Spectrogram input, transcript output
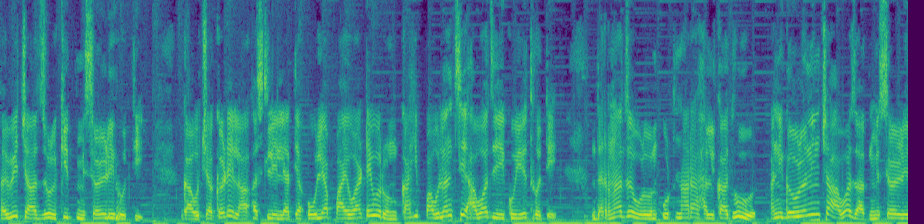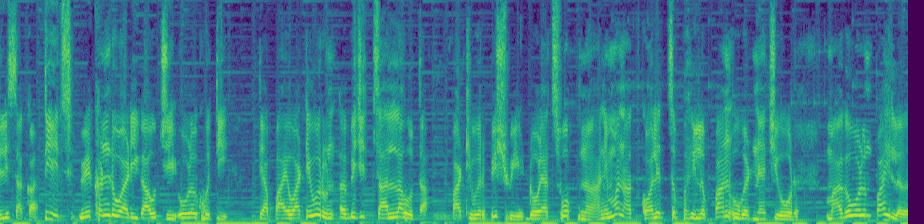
हवेच्या झुळकीत मिसळली होती. गावच्या कडेला असलेल्या त्या ओल्या पायवाटेवरून काही पावलांचे आवाज ऐकू येत होते. धरणाजवळून उठणारा हलका धूर आणि गवळणींच्या आवाजात मिसळलेली सकाळ तीच वेखंडवाडी गावची ओळख होती. त्या पायवाटेवरून अभिजित चालला होता. पाठीवर पिशवी डोळ्यात स्वप्न आणि मनात कॉलेजचं पहिलं पान उघडण्याची ओढ. मागं वळून पाहिलं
